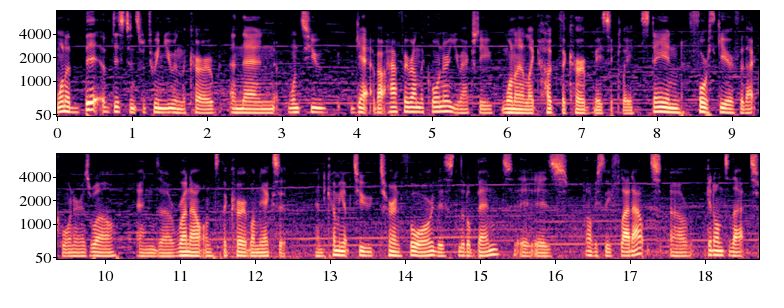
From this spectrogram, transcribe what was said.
Want a bit of distance between you and the curb, and then once you get about halfway around the corner, you actually want to like hug the curb basically. Stay in fourth gear for that corner as well, and uh, run out onto the curb on the exit. And coming up to turn 4, this little bend, it is obviously flat out. Uh, get onto that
